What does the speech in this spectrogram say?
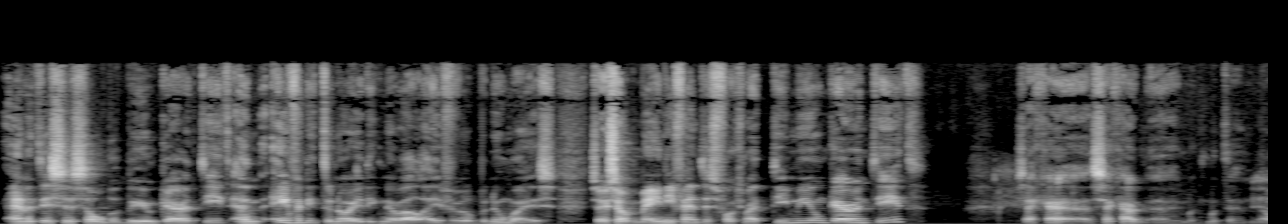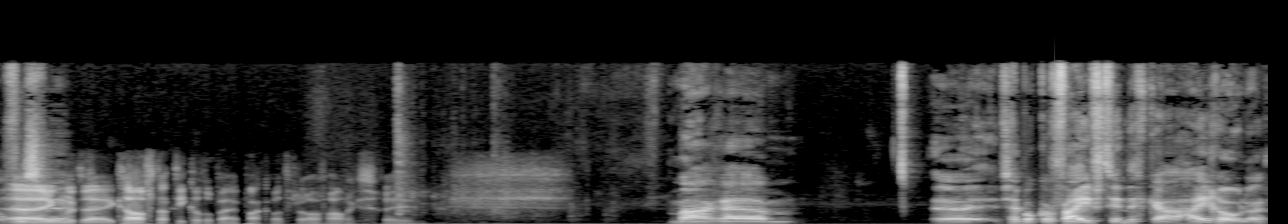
en het is dus 100 miljoen guaranteed. En een van die toernooien die ik nog wel even wil benoemen is... Sowieso, main event is volgens mij 10 miljoen guaranteed. Zeg, eh, zeg uit... eh, ik moet, of is ik, moet, ik ga even het artikel erbij pakken wat we erover hadden geschreven. Maar ehm, eh, ze hebben ook een 25k high roller.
